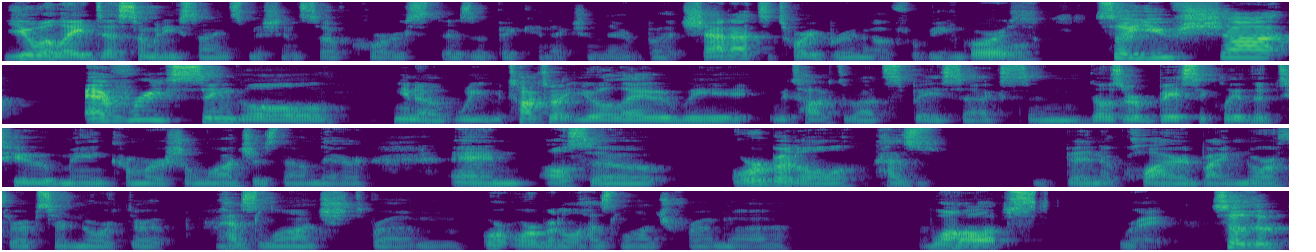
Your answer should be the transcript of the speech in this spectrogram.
ULA does so many science missions, so of course there's a big connection there. But shout out to Tory Bruno for being cool. So you've shot every single. You know, we, we talked about ULA, we we talked about SpaceX, and those are basically the two main commercial launches down there. And also, Orbital has been acquired by Northrop, so Northrop has launched from, or Orbital has launched from uh, Wallops. Wallops. Right. So the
